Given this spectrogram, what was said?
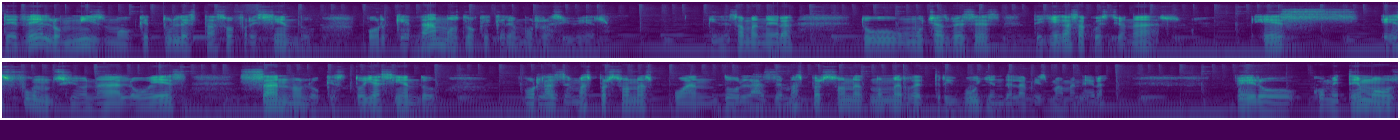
te dé lo mismo que tú le estás ofreciendo, porque damos lo que queremos recibir. Y de esa manera tú muchas veces te llegas a cuestionar, ¿es es funcional o es sano lo que estoy haciendo por las demás personas cuando las demás personas no me retribuyen de la misma manera. Pero cometemos,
